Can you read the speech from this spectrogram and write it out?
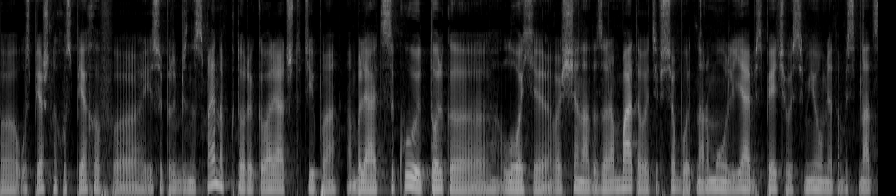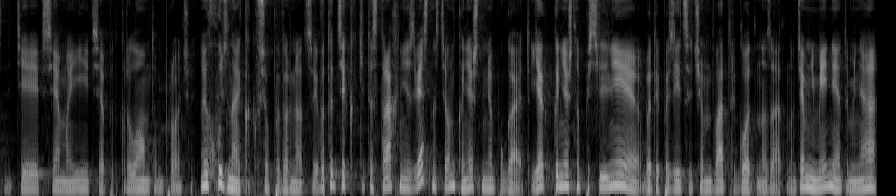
э, успешных успехов э, и супербизнесменов, которые говорят, что типа, блядь, сыкуют только лохи, вообще надо зарабатывать, и все будет нормуль, я обеспечиваю семью, у меня там 18 детей, все мои, все под крылом там прочее. Ну и хуй знает, как все повернется. И вот эти какие-то страх неизвестности, он, конечно, меня пугает. Я, конечно, посильнее в этой позиции, чем 2-3 года назад, но тем не менее это меня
